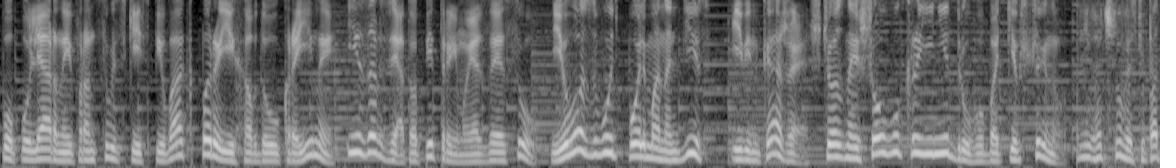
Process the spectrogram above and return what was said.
Популярний французький співак переїхав до України і завзято підтримує ЗСУ. Його звуть Поль Манандіс, і він каже, що знайшов в Україні другу батьківщину. Не хочу выступать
